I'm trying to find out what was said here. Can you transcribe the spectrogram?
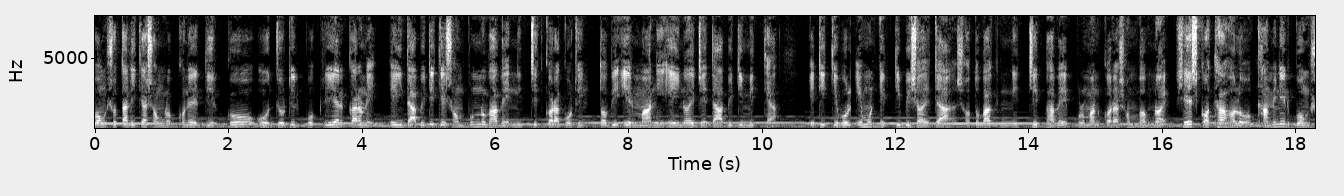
বংশতালিকা সংরক্ষণের দীর্ঘ ও জটিল প্রক্রিয়ার কারণে এই দাবিটিকে সম্পূর্ণভাবে নিশ্চিত করা কঠিন। তবে এর মানে এই নয় যে দাবিটি মিথ্যা। এটি কেবল এমন একটি বিষয় যা শতভাগ নিশ্চিতভাবে প্রমাণ করা সম্ভব নয়। শেষ কথা হলো, খামিনের বংশ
